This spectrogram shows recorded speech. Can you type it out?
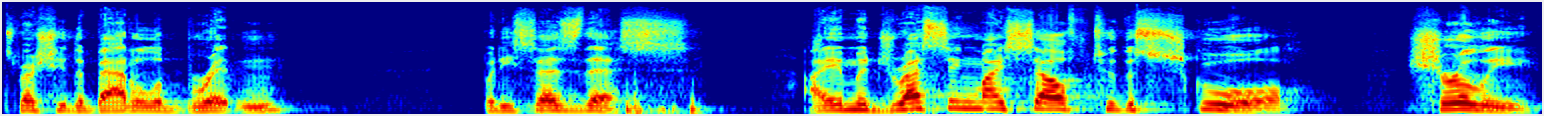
especially the Battle of Britain. But he says this I am addressing myself to the school. Surely,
